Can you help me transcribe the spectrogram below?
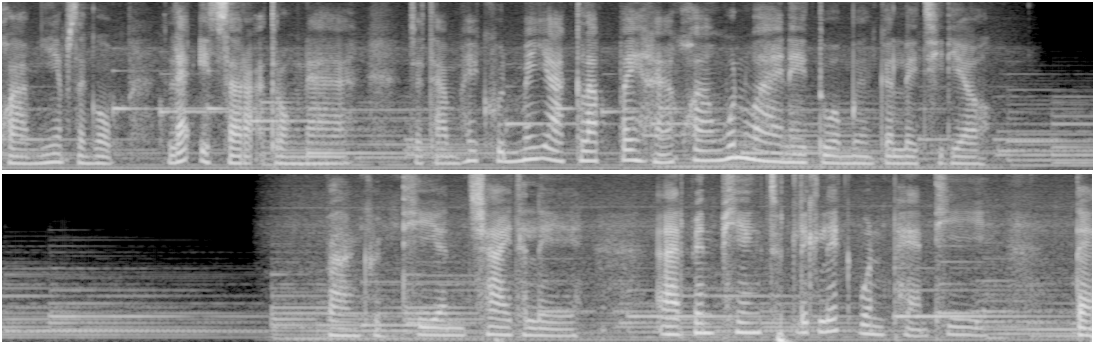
ความเงียบสงบและอิสระตรงหน้า จะทำให้คุณไม่อยากกลับไปหาความวุ่นวายในตัวเมืองกันเลยทีเดียว บางขุนเทียนชายทะเล อาจเป็นเพียงจุดเล็กๆ บนแผนที่ แต่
